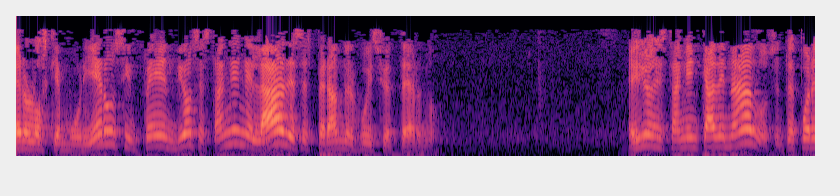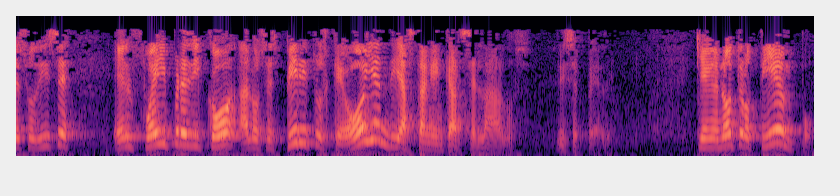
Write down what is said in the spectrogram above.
Pero los que murieron sin fe en Dios están en el Hades esperando el juicio eterno. Ellos están encadenados. Entonces por eso dice, Él fue y predicó a los espíritus que hoy en día están encarcelados, dice Pedro, quien en otro tiempo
